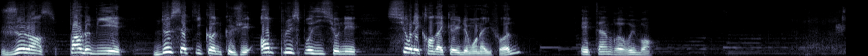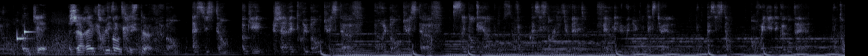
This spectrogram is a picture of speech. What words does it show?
je lance par le biais de cette icône que j'ai en plus positionnée sur l'écran d'accueil de mon iPhone, éteindre ruban. Ok, j'arrête ruban Christophe. Ruban, assistant, ok, j'arrête ruban Christophe. Ruban Christophe, 51 Assistant Elisabeth, fermez le menu contextuel. Assistant, envoyez des commentaires. Bouton.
